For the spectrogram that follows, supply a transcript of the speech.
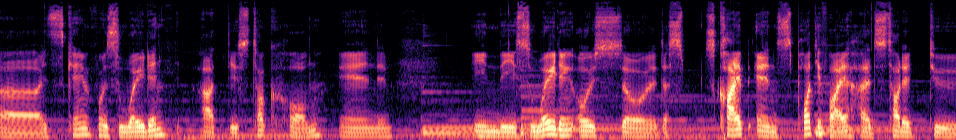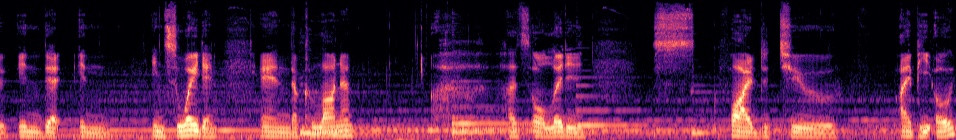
uh, it came from Sweden at the Stockholm and in the Sweden also the Skype and Spotify had started to in the in in Sweden and the Klarna has already filed to IPO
